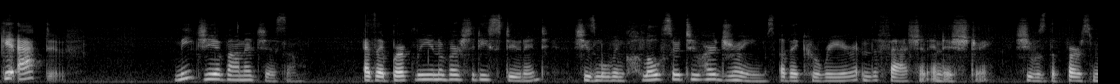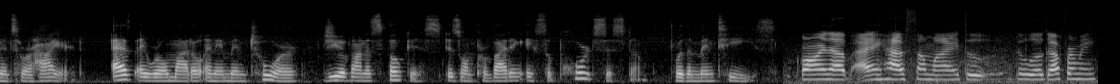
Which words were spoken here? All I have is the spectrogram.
get active. Meet Giovanna Gism. As a Berkeley University student, she's moving closer to her dreams of a career in the fashion industry. She was the first mentor hired. As a role model and a mentor, Giovanna's focus is on providing a support system for the mentees growing up, I didn't have somebody to, to look out for me,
